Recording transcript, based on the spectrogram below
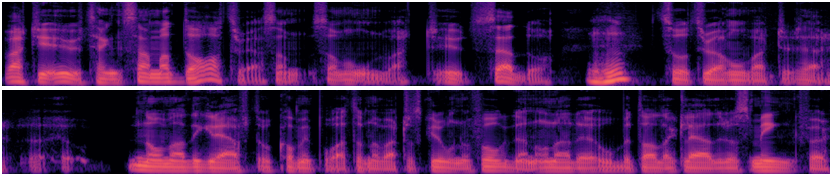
vart ju uthängd samma dag tror jag som, som hon vart utsedd. Då. Mhm. Så tror jag hon vart så här. Någon hade grävt och kommit på att hon har varit hos Kronofogden. Hon hade obetalda kläder och smink för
